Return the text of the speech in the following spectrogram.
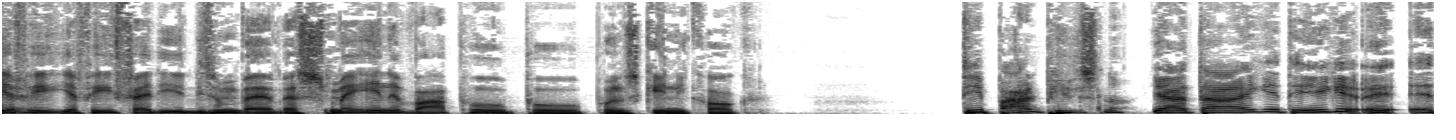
jeg, fik, jeg fik fat i, ligesom, hvad, hvad smagene var på, på, på en skinny cock. det er bare en pilsner. Ja, der er ikke, det er ikke, øh, øh,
